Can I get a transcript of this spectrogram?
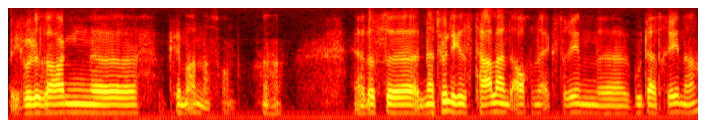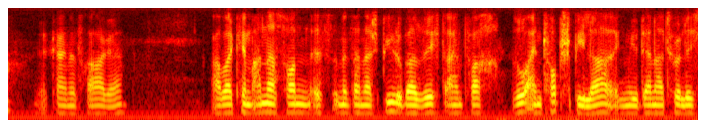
Ich würde sagen, äh, Kim Andersson. Ja, das äh, natürlich ist Thailand auch ein extrem äh, guter Trainer, keine Frage. Aber Kim Andersson ist mit seiner Spielübersicht einfach so ein Topspieler, irgendwie, der natürlich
